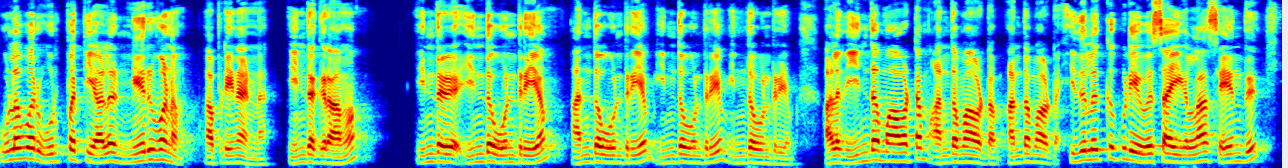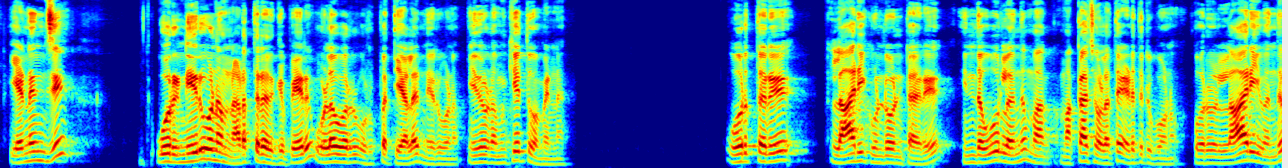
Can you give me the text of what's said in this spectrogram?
உழவர் உற்பத்தியாளர் நிறுவனம் அப்படின்னா என்ன? இந்த கிராமம் இந்த இந்த ஒன்றியம் அந்த ஒன்றியம் இந்த ஒன்றியம் இந்த ஒன்றியம். அல்லது இந்த மாவட்டம் அந்த மாவட்டம் அந்த மாவட்டம். இதில் இருக்கக்கூடிய விவசாயிகள்லாம் சேர்ந்து இணைஞ்சு ஒரு நிறுவனம் நடத்துறதுக்கு பேர் உழவர் உற்பத்தியாளர் நிறுவனம். இதோட முக்கியத்துவம் என்ன? ஒருத்தர் லாரி கொண்டு வந்துட்டாரு. இந்த ஊர்லேருந்து மக் மக்காச்சோளத்தை எடுத்துகிட்டு போகணும். ஒரு லாரி வந்து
